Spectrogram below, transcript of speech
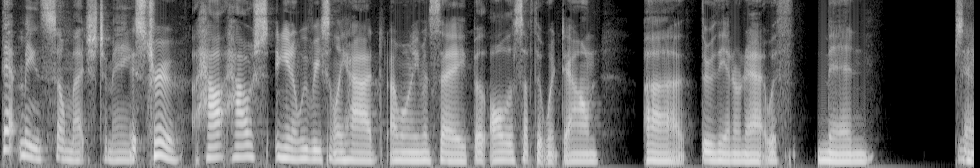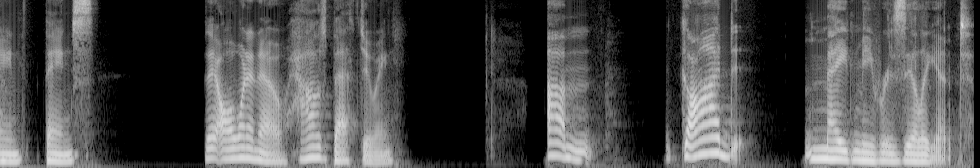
that means so much to me. It's true. How, how, you know, we recently had, I won't even say, but all the stuff that went down uh, through the internet with men saying things. They all want to know, how's Beth doing? um, God made me resilient.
